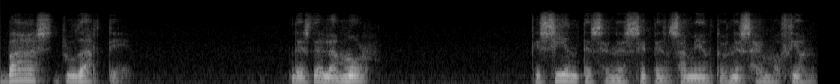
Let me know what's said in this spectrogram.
va a ayudarte desde el amor que sientes en ese pensamiento, en esa emoción.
